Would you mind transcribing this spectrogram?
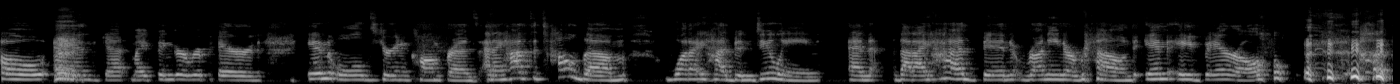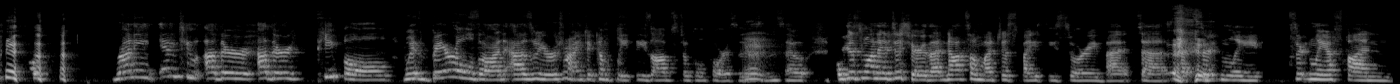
go and get my finger repaired in Olds during a conference. And I had to tell them what I had been doing and that I had been running around in a barrel. running into other other people with barrels on as we were trying to complete these obstacle courses. And so i just wanted to share that. Not so much a spicy story but, uh, but certainly certainly a fun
